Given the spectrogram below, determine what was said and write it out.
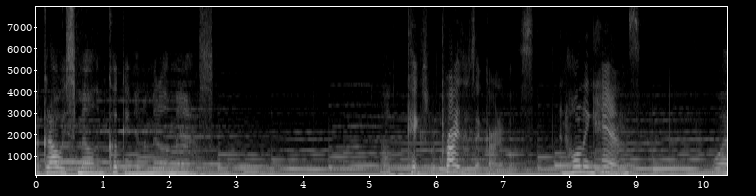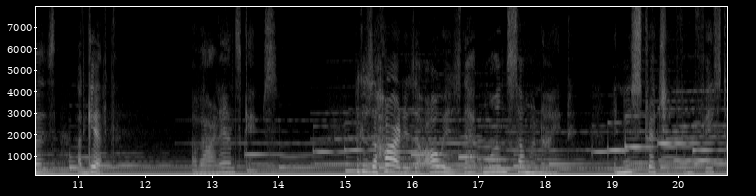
I could always smell them cooking in the middle of Mass. Well, cakes were prizes at carnivals, and holding hands was a gift of our landscapes. Because the heart is always that one summer night, and you stretch it from face to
